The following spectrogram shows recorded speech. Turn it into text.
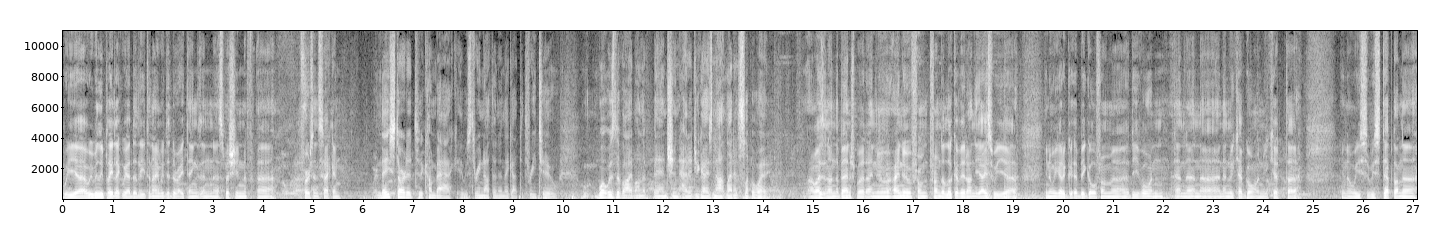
we uh, we really played like we had the lead tonight. We did the right things, and especially in the uh, first and second. When they started to come back, it was 3 nothing, and they got to 3 2. What was the vibe on the bench, and how did you guys not let it slip away? I wasn't on the bench, but I knew I knew from from the look of it on the ice, we. Uh, you know, we got a big goal from uh, Devo, and and then uh, and then we kept going. We kept, uh, you know, we we stepped on the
